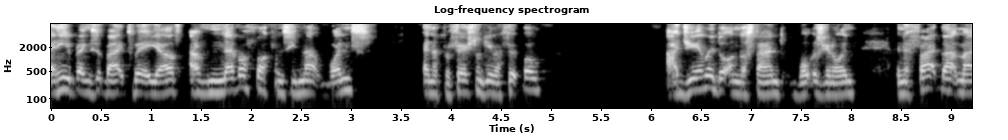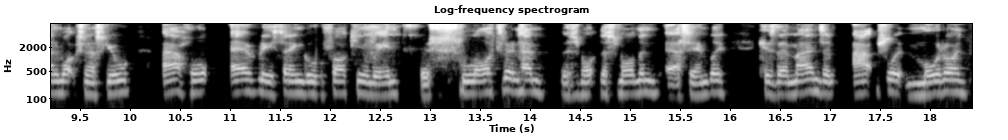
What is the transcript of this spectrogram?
and he brings it back 20 yards. I've never fucking seen that once in a professional game of football. I genuinely don't understand what was going on. And the fact that man works in a school, I hope every single fucking wean was slaughtering him this, this morning at assembly because the man's an absolute moron.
